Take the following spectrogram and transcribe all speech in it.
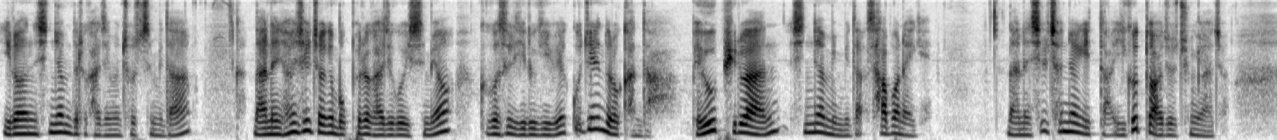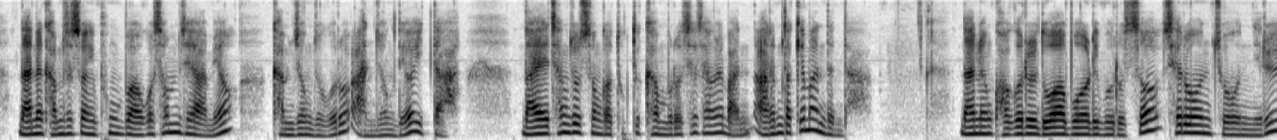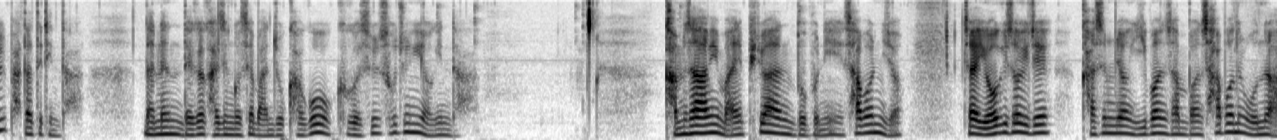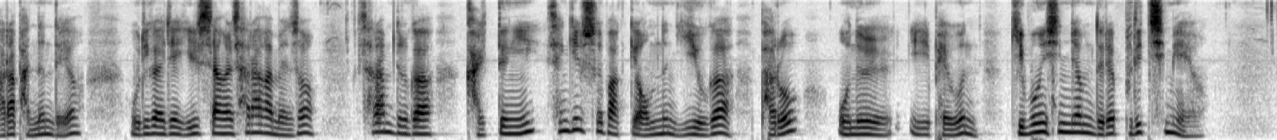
이런 신념들을 가지면 좋습니다. 나는 현실적인 목표를 가지고 있으며 그것을 이루기 위해 꾸준히 노력한다. 매우 필요한 신념입니다. 4번에게. 나는 실천력이 있다. 이것도 아주 중요하죠. 나는 감수성이 풍부하고 섬세하며 감정적으로 안정되어 있다. 나의 창조성과 독특함으로 세상을 만, 아름답게 만든다. 나는 과거를 놓아버림으로써 새로운 좋은 일을 받아들인다. 나는 내가 가진 것에 만족하고 그것을 소중히 여긴다. 감사함이 많이 필요한 부분이 4번이죠. 자, 여기서 이제 가슴령 2번, 3번, 4번을 오늘 알아봤는데요. 우리가 이제 일상을 살아가면서 사람들과 갈등이 생길 수밖에 없는 이유가 바로 오늘 이 배운 기본 신념들의 부딪힘이에요.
